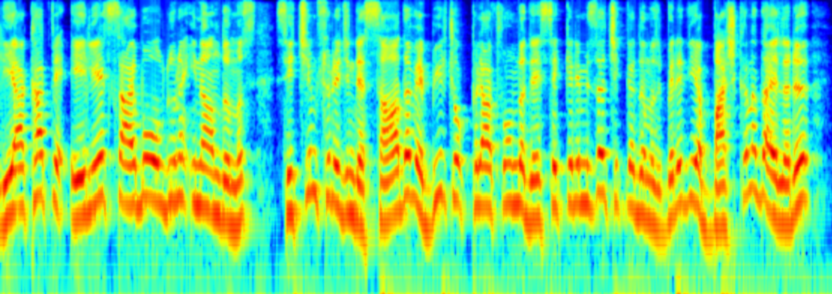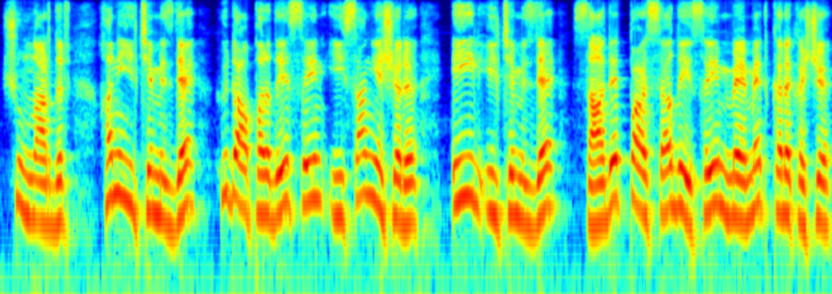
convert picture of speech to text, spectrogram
liyakat ve ehliyet sahibi olduğuna inandığımız, seçim sürecinde sahada ve birçok platformda desteklerimizi açıkladığımız belediye başkan adayları şunlardır. Hani ilçemizde Hüdapar adayı Sayın İhsan Yaşar'ı, Eğil ilçemizde Saadet Partisi adayı Sayın Mehmet Karakaş'ı,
